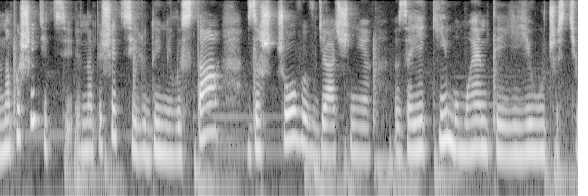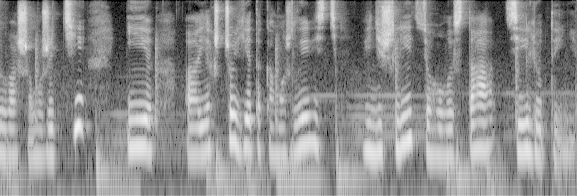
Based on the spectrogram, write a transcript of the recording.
Напишіть напишіть цій людині листа, за що ви вдячні, за які моменти її участі у вашому житті. І якщо є така можливість, відійшліть цього листа цій людині.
